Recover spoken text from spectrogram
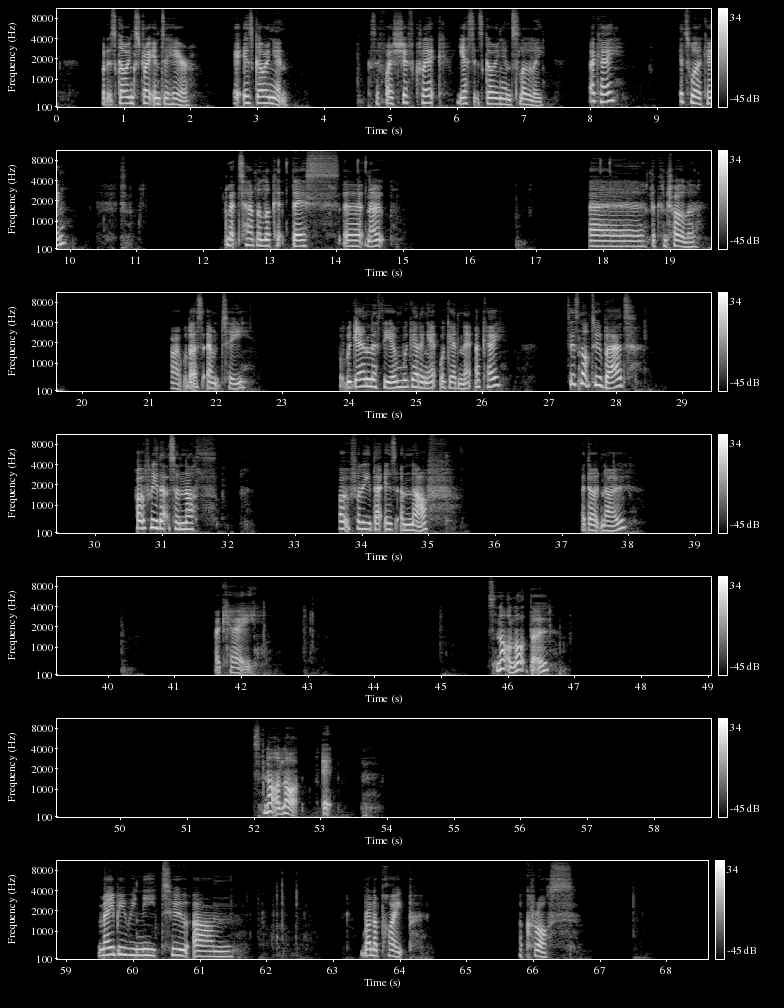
but it's going straight into here. It is going in. Because if I shift click, yes, it's going in slowly. Okay, it's working. Let's have a look at this. Uh, no. Uh, the controller. Alright, well that's empty. But we're getting lithium, we're getting it, we're getting it, okay. So it's not too bad. Hopefully that's enough. Hopefully that is enough. I don't know. Okay. It's not a lot though. It's not a lot. It maybe we need to um run a pipe across.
